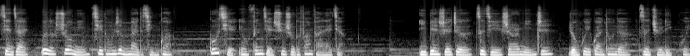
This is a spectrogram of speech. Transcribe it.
现在为了说明气通任脉的情况，姑且用分解叙述的方法来讲，以便学者自己神而明之。融会贯通的自去领会。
